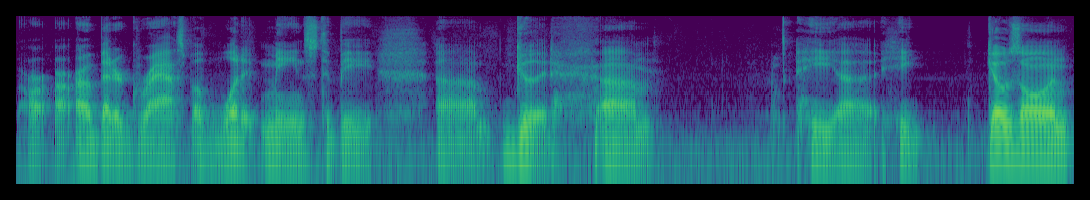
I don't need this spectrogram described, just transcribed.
or, or a better grasp of what it means to be um, good. Um, he uh, he goes on,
